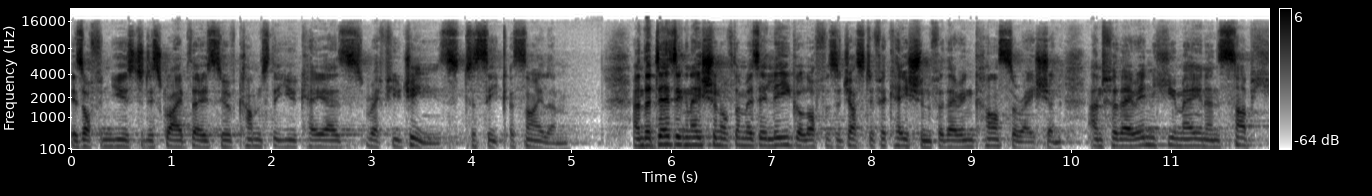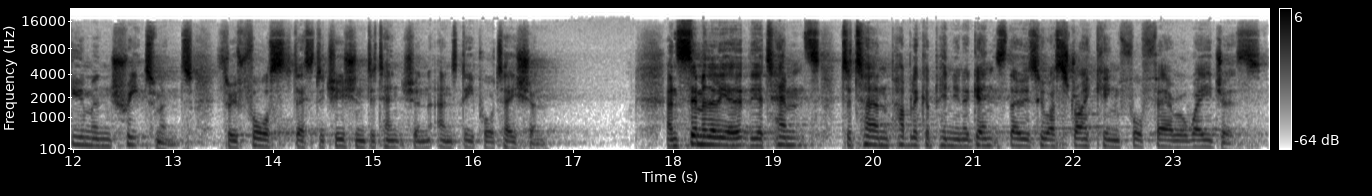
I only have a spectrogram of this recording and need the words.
is often used to describe those who have come to the UK as refugees to seek asylum. And the designation of them as illegal offers a justification for their incarceration and for their inhumane and subhuman treatment through forced destitution, detention, and deportation. And similarly, uh, the attempts to turn public opinion against those who are striking for fairer wages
